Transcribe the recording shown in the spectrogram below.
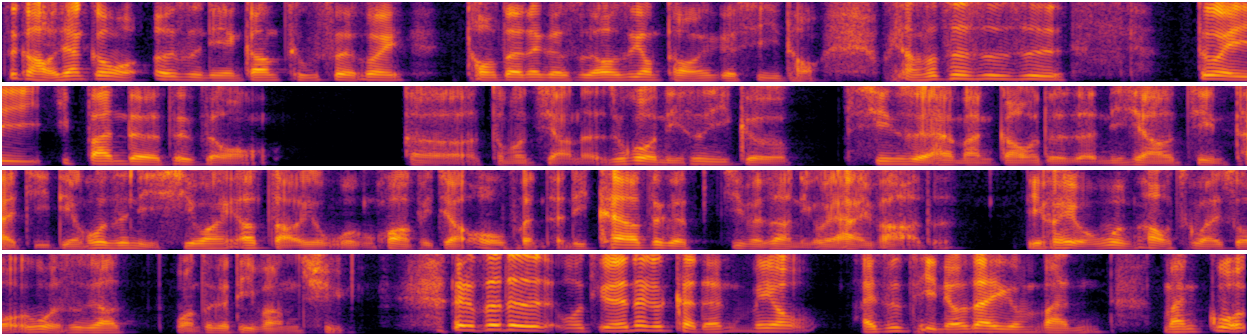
这个好像跟我二十年刚出社会投的那个时候是用同一个系统。我想说，这是不是对一般的这种呃怎么讲呢？如果你是一个薪水还蛮高的人，你想要进台积电，或者你希望要找一个文化比较 open 的，你看到这个基本上你会害怕的，你会有问号出来说，我是不是要往这个地方去？那个真的，我觉得那个可能没有。还是停留在一个蛮蛮过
